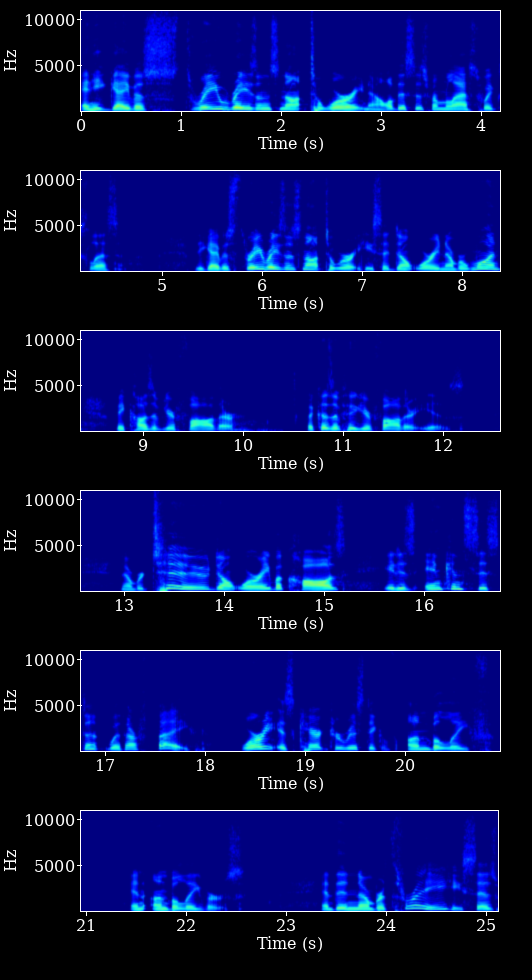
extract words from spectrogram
And he gave us three reasons not to worry. Now, all this is from last week's lesson. But he gave us three reasons not to worry. He said, Don't worry, number one, because of your father, because of who your father is. Number two, don't worry because it is inconsistent with our faith. Worry is characteristic of unbelief and unbelievers. And then number three, he says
